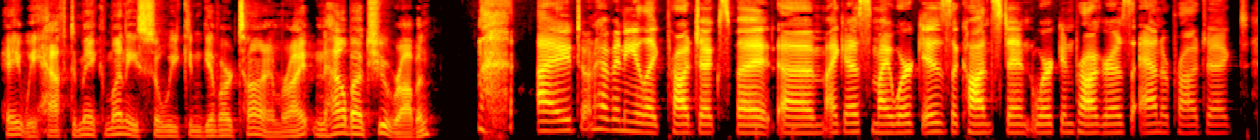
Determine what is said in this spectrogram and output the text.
Hey, we have to make money so we can give our time, right? And how about you, Robin? I don't have any like projects, but um, I guess my work is a constant work in progress and a project.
